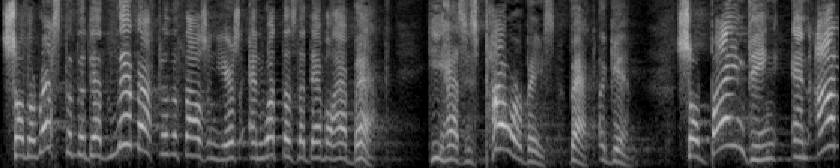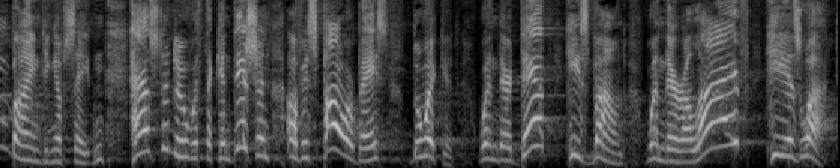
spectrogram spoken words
So the rest of the dead live after the thousand years, and what does the devil have back? He has his power base back again. So binding and unbinding of Satan has to do with the condition of his power base, the wicked. When they're dead, he's bound. When they're alive, he is what?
